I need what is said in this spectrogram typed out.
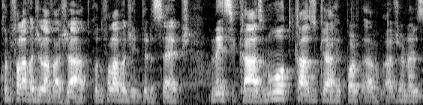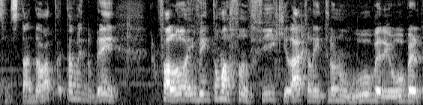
quando falava de Lava Jato, quando falava de Intercept, nesse caso, no outro caso que a, repórter, a, a jornalista do Estadão até estava indo bem, falou, inventou uma fanfic lá que ela entrou no Uber e o Uber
